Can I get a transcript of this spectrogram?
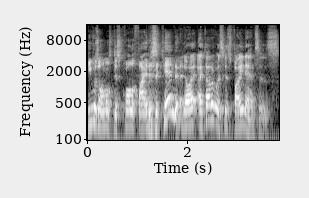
He was almost disqualified as a candidate. no, I, I thought it was his finances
